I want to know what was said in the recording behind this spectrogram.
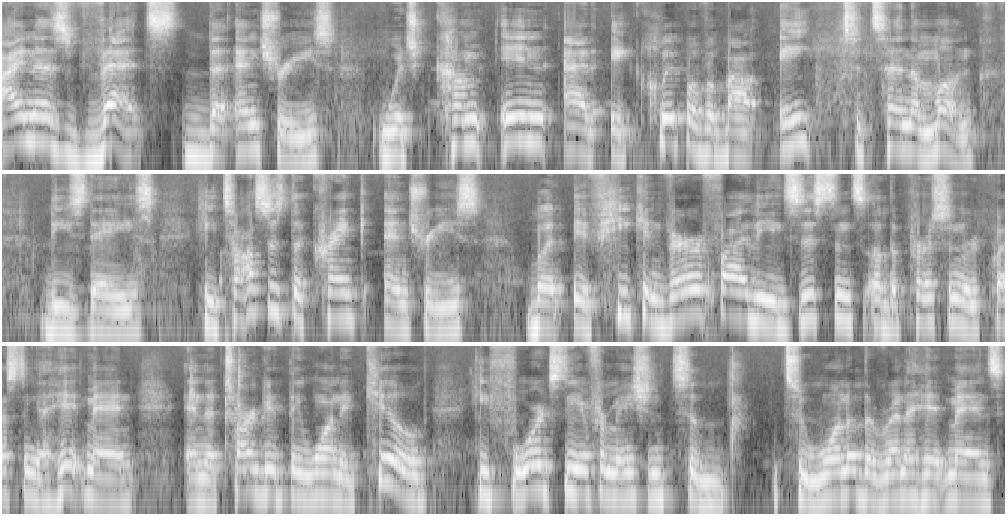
Innes vets the entries, which come in at a clip of about 8 to 10 a month these days. He tosses the crank entries, but if he can verify the existence of the person requesting a hitman and the target they wanted killed, he forwards the information to to one of the Rena Hitman's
